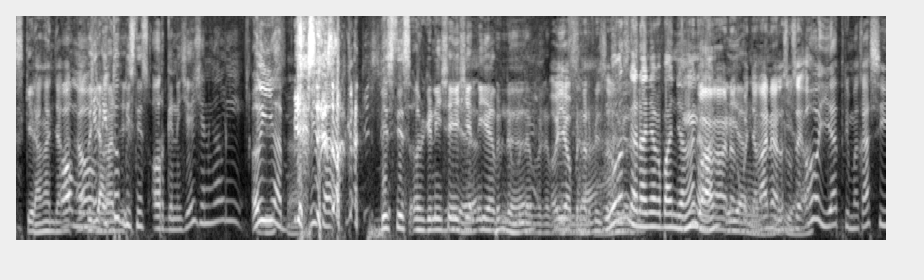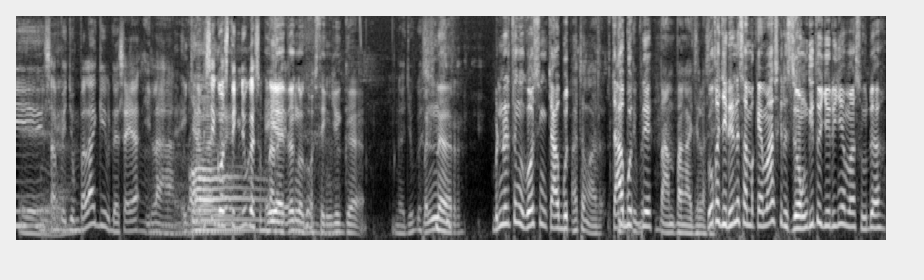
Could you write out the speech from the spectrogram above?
sih. Jangan jangan. Oh, mungkin jangan itu sih. bisnis organization kali. Oh iya, Bisa. Business organization. Iya, Iya, benar benar benar. Oh iya, benar, bisa. Lu kan nggak nanya kepanjangan Enggak, enggak, enggak, Iya, kepanjangannya langsung Iya. saya. Oh iya, terima kasih. Sampai jumpa lagi udah saya hilang. Iya, Oh. jangan. Harusnya ghosting juga sebenarnya. Iya, itu nge-ghosting juga. Enggak juga sih. Bener. Bener tuh nge-ghosting cabut. Atau enggak? Cabut deh. Tanpa enggak jelas. Gue ya? kejadiannya sama kayak Mas Kris zong gitu jadinya Mas udah.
